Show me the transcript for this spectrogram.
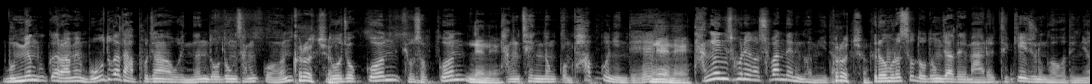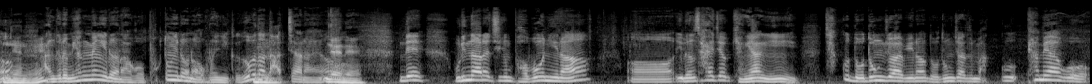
문명국가라면 모두가 다 보장하고 있는 노동 3권, 그렇죠. 노조권, 교섭권, 네네. 당체행동권, 파업권인데 네네. 당연히 손해가 수반되는 겁니다. 그렇죠. 그럼으로써 노동자들의 말을 듣게 해주는 거거든요. 네네. 안 그러면 혁명이 일어나고 폭동이 일어나고 그러니까 그보다 낫잖아요. 네네. 근데 우리나라 지금 법원이나 어 이런 사회적 경향이 자꾸 노동조합이나 노동자들 막고 폄훼하고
